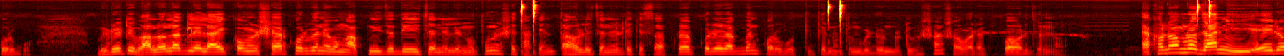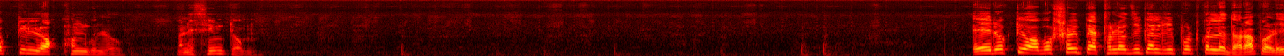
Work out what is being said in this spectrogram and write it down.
করব। ভিডিওটি ভালো লাগলে লাইক, কমেন্ট, শেয়ার করবেন এবং আপনি যদি এই চ্যানেলে নতুন এসে থাকেন তাহলে চ্যানেলটিকে সাবস্ক্রাইব করে রাখবেন। পরবর্তীতে নতুন ভিডিওর নোটিফিকেশন সবার আগে পাওয়ার জন্য। এখন আমরা জানি এই রোগটির লক্ষণগুলো মানে সিমটম এই রোগটি অবশ্যই প্যাথোলজিক্যাল রিপোর্ট করলে ধরা পড়ে,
